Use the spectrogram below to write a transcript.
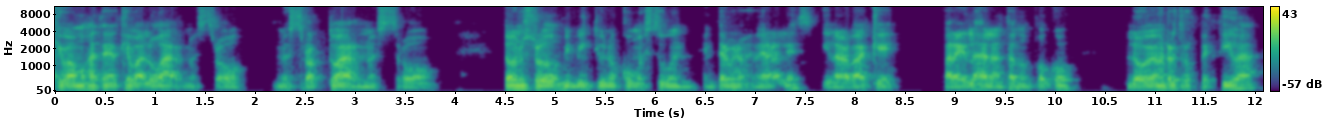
que vamos a tener que evaluar nuestro, nuestro actuar, nuestro, todo nuestro 2021, cómo estuvo en, términos generales. Y la verdad que para irles adelantando un poco, lo veo en retrospectiva.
